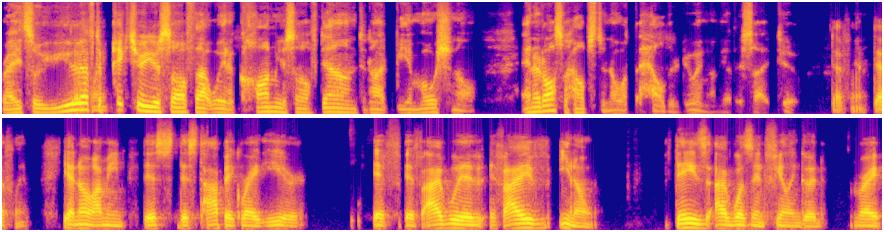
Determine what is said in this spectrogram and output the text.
right? So you have to picture yourself that way to calm yourself down to not be emotional and it also helps to know what the hell they're doing on the other side too Definitely, definitely. Yeah, no, I mean this this topic right here. If if I would if I've you know days I wasn't feeling good, right?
